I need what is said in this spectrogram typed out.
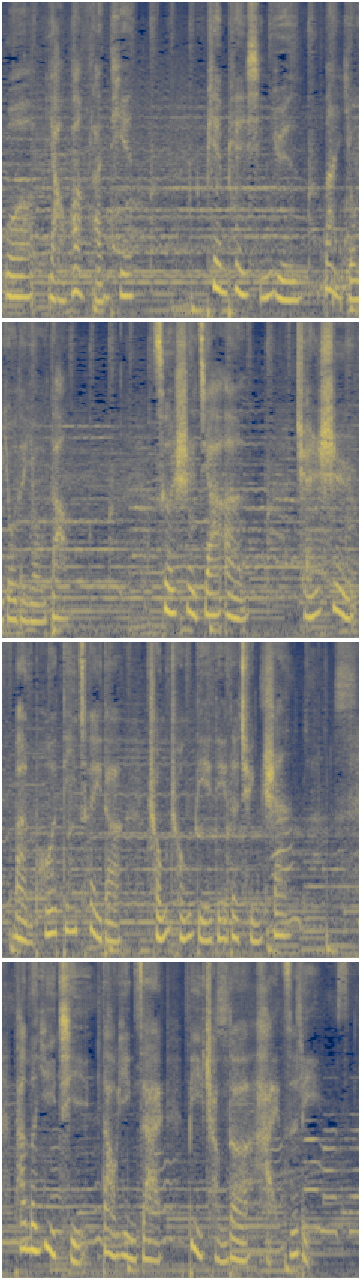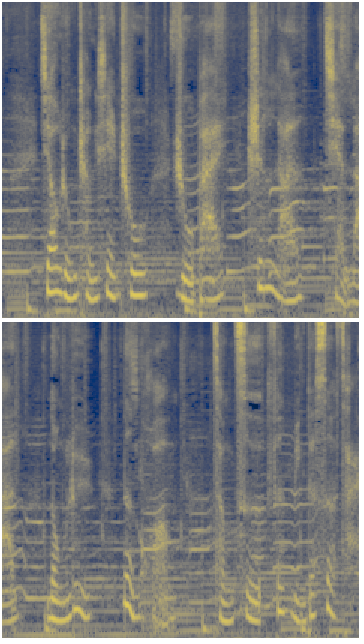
我仰望蓝天，片片行云慢悠悠地游荡，侧视夹岸，全是满坡低翠的重重叠叠的群山，它们一起倒映在碧城的海子里，交融呈现出乳白、深蓝。浅蓝、浓绿、嫩黄，层次分明的色彩。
